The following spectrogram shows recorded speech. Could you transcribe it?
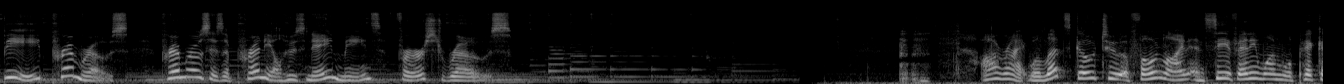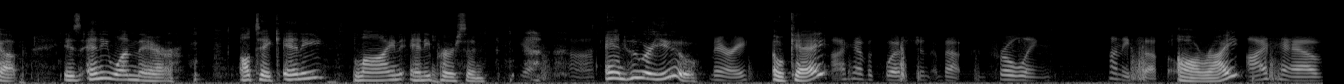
B. Primrose. Primrose is a perennial whose name means first rose. All right, well, let's go to a phone line and see if anyone will pick up. Is anyone there? I'll take any line, any person. Yeah, uh, And who are you? Mary, Okay, I have a question about controlling honeysuckle. all right. I have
